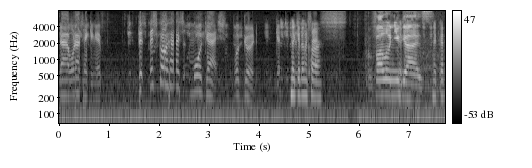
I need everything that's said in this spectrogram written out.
Nah, we're not taking it. This this car has more gas. We're good. Get, Nick, get in the car. I'm following you guys. Nick, get,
